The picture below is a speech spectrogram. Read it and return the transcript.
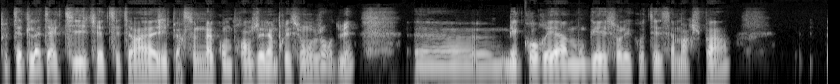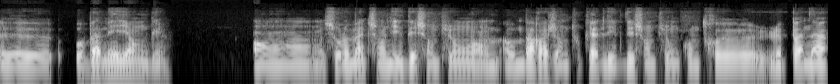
peut-être la tactique, etc. Et personne ne la comprend, j'ai l'impression, aujourd'hui. Euh, mais Correa, Muguet sur les côtés, ça marche pas. Euh, Aubameyang, en, sur le match en Ligue des Champions, en, barrage en tout cas de Ligue des Champions contre le Pana,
